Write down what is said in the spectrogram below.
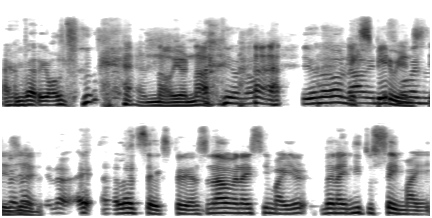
I'm very old. no, you're not. you know, you know now Experience is it. I- I- let's say experience now when i see my ear when i need to say my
